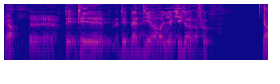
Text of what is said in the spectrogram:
ja. øh, det, det, det er blandt de her hold, jeg kigger i hvert fald. Ja,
